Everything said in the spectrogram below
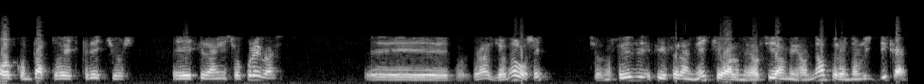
o contactos estrechos, eh, se dan esas pruebas. Eh, pues claro, yo no lo sé. Yo no sé si se lo han hecho, a lo mejor sí, a lo mejor no, pero no lo indican.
